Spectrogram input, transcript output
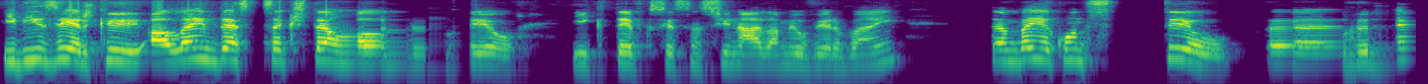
e dizer que, além dessa questão eu e que teve que ser sancionado, a meu ver, bem, também aconteceu uh,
